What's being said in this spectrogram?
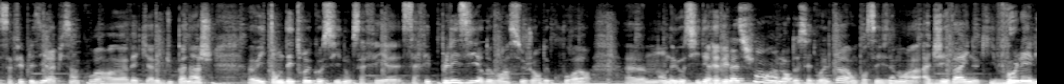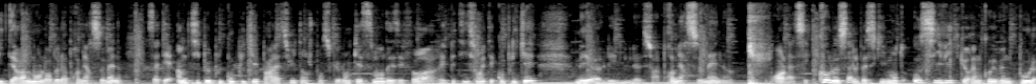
fait plaisir. Et puis c'est un coureur euh, avec, avec du panache. Euh, il tente des trucs aussi, donc ça fait, ça fait plaisir de voir ce genre de coureur. on a eu aussi des révélations hein, lors de cette Vuelta. On pensait évidemment à, à qui volait littéralement lors de la première semaine. Ça a été un petit peu plus compliqué par la suite. Hein. Je pense que l'encaissement des efforts à répétition était compliqué. Mais sur la première semaine, là, c'est colossal parce qu'il monte aussi vite que Remco Evenpool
